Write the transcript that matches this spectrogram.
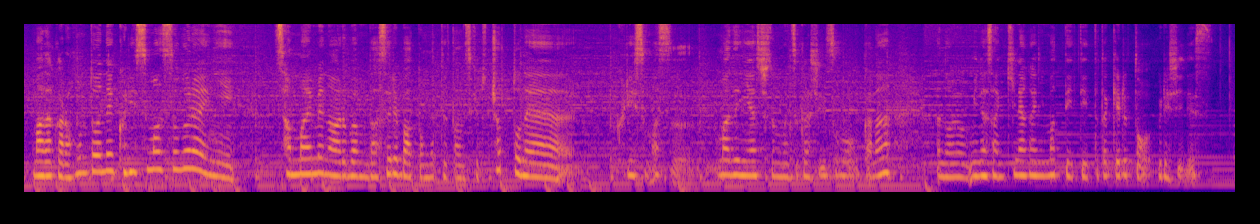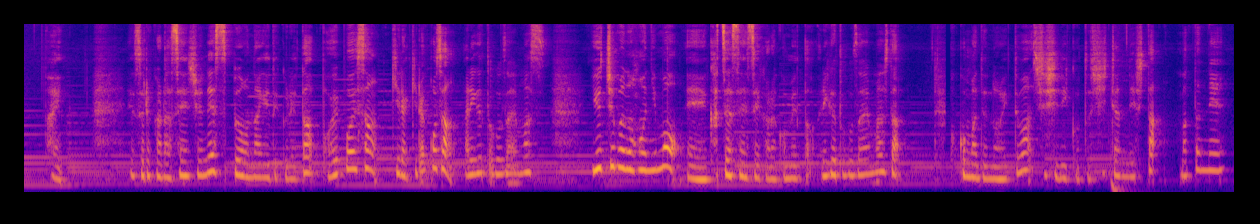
まあだから本当はねクリスマスぐらいに3枚目のアルバム出せればと思ってたんですけどちょっとねクリスマスまでにはちょっと難しそうかな。あの皆さん気長に待っていていただけると嬉しいです。はい。それから先週ねスプーンを投げてくれたぽいぽいさんキラキラ子さんありがとうございます。YouTube の方にも、えー、勝谷先生からコメントありがとうございました。ここまでのお相手はシシリコとしーちゃんでした。またね。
